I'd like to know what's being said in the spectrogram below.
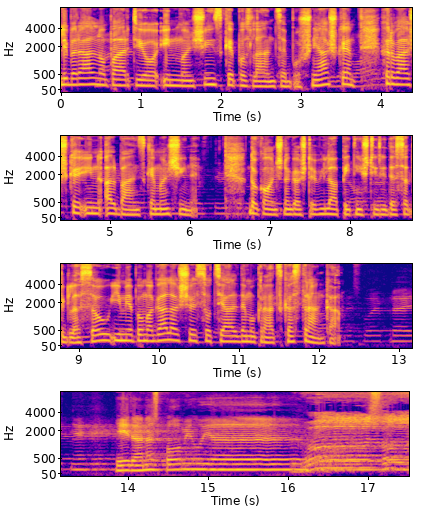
liberalno partijo in manjšinske poslance bošnjaške, hrvaške in albanske manjšine. Do končnega števila 45 glasov jim je pomagala še socialdemokratska stranka. i da nas pomiluje. Gospodi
